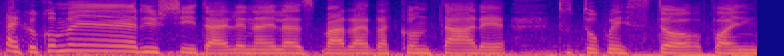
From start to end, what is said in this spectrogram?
Ecco, come è riuscita Elena Elasbar a raccontare tutto questo poi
